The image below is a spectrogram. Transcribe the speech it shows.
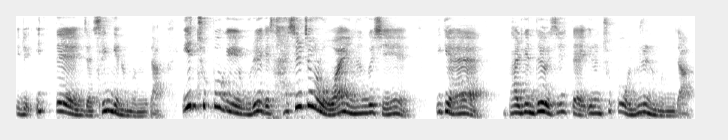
이때 이제 생기는 겁니다. 이 축복이 우리에게 사실적으로 와 있는 것이 이게 발견되어질 때 이런 축복을 누리는 겁니다.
